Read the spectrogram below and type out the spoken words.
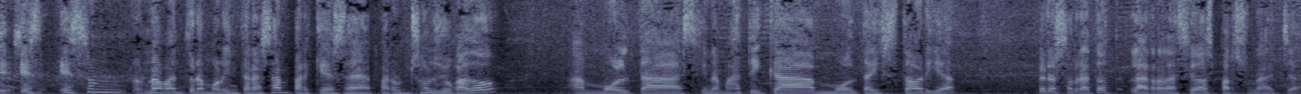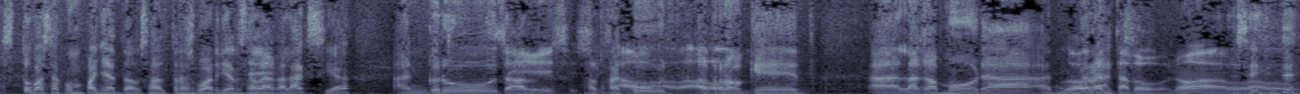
eh, és, és un, una aventura molt interessant perquè és eh, per un sol jugador, amb molta cinemàtica, amb molta història, però sobretot la relació dels personatges. Tu vas acompanyat dels altres guardians de la galàxia, en Groot, Sí, el, sí, sí. el Racut, El- el, el- Rocket, eh, la Gamora, en El Drax... rentador, no? El, Sí. el,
